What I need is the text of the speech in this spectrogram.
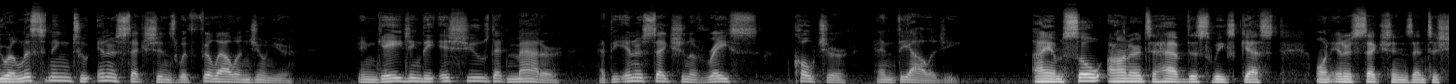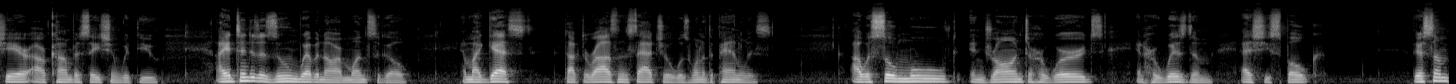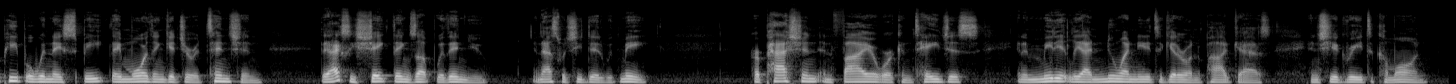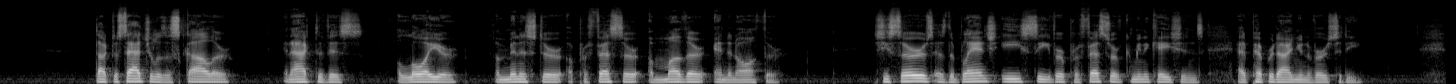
You are listening to Intersections with Phil Allen Jr., engaging the issues that matter at the intersection of race, culture, and theology. I am so honored to have this week's guest on Intersections and to share our conversation with you. I attended a Zoom webinar months ago, and my guest, Dr. Rosalind Satchel, was one of the panelists. I was so moved and drawn to her words and her wisdom as she spoke. There's some people, when they speak, they more than get your attention, they actually shake things up within you. And that's what she did with me. Her passion and fire were contagious, and immediately I knew I needed to get her on the podcast, and she agreed to come on. Dr. Satchel is a scholar, an activist, a lawyer, a minister, a professor, a mother, and an author. She serves as the Blanche E. Seaver Professor of Communications at Pepperdine University.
